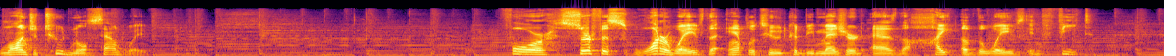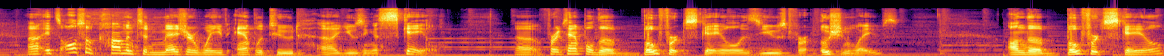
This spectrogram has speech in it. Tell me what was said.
longitudinal sound wave. For surface water waves, the amplitude could be measured as the height of the waves in feet. Uh, it's also common to measure wave amplitude uh, using a scale. Uh, for example, the Beaufort scale is used for ocean waves. On the Beaufort scale,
